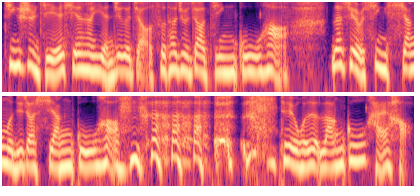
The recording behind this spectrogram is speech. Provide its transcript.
金士杰先生演这个角色，他就叫金姑哈。那些有姓香的就叫香姑哈。对，我的狼姑还好。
